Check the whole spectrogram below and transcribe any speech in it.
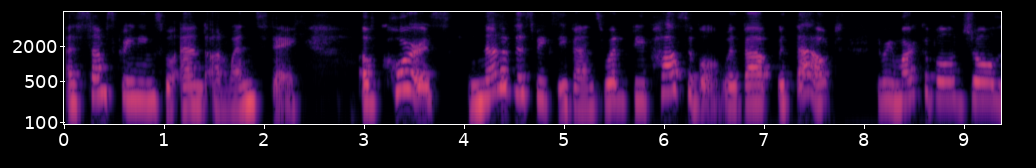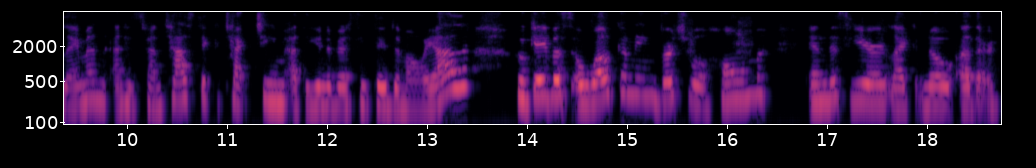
as some screenings will end on Wednesday. Of course, none of this week's events would be possible without, without the remarkable Joel Lehman and his fantastic tech team at the Université de Montréal, who gave us a welcoming virtual home in this year like no other.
